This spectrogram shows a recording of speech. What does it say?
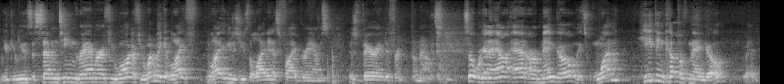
You can use the 17 grammer if you want. If you want to make it light, light you can just use the light. It has 5 grams. There's varying different amounts. So we're going to now add our mango. It's one heaping cup of mango. Go ahead.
